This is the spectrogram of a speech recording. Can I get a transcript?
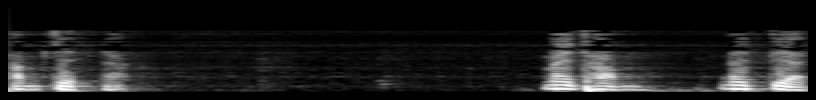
ทำจิตนะ ไม่ทำไม่เปลี่ยน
